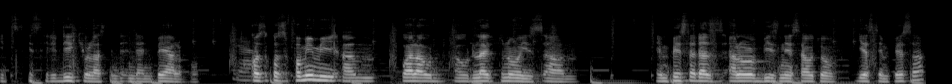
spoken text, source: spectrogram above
it's, it's ridiculous and, and unbearable Yeah. because for me, me um what I would I would like to know is um M-Pesa does a lot of business out of just M-Pesa.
